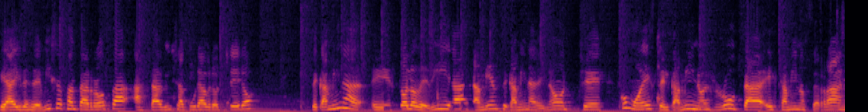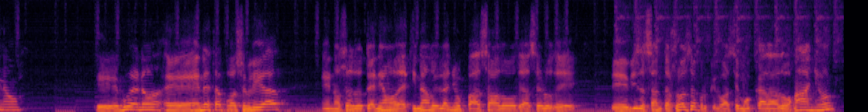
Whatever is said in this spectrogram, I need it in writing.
que hay desde Villa Santa Rosa hasta Villa Cura Brochero. ¿Se camina eh, solo de día? ¿También se camina de noche? ¿Cómo es el camino? ¿Es ruta? ¿Es camino serrano? Eh, bueno, en esta posibilidad nosotros teníamos destinado el año pasado de hacerlo de, Villa Santa Rosa porque lo hacemos cada dos años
